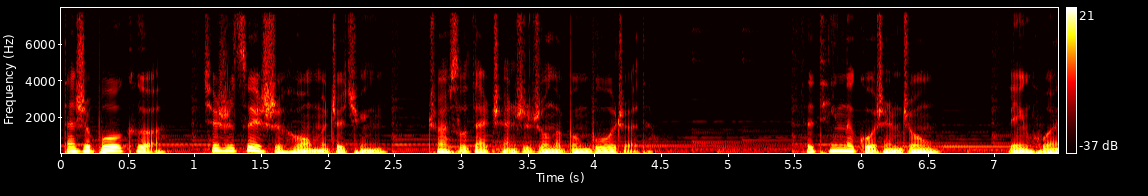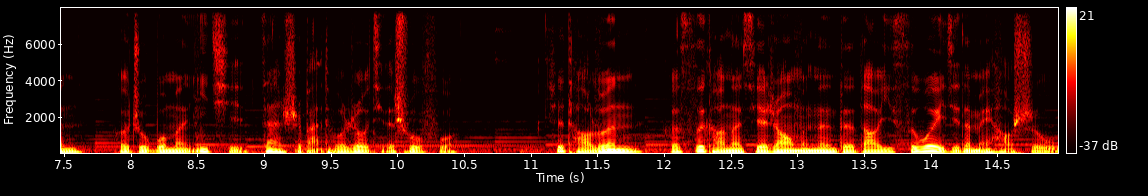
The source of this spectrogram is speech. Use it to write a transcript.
但是播客却是最适合我们这群穿梭在城市中的奔波者的。在听的过程中，灵魂和主播们一起暂时摆脱肉体的束缚。去讨论和思考那些让我们能得到一丝慰藉的美好事物。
